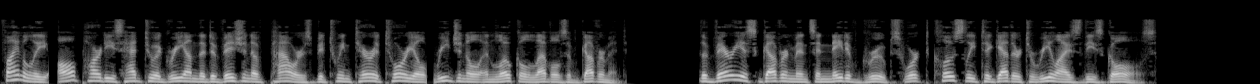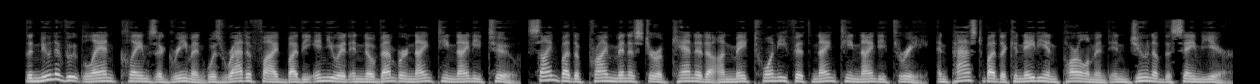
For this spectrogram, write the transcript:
Finally, all parties had to agree on the division of powers between territorial, regional and local levels of government. The various governments and native groups worked closely together to realize these goals. The Nunavut Land Claims Agreement was ratified by the Inuit in November 1992, signed by the Prime Minister of Canada on May 25, 1993, and passed by the Canadian Parliament in June of the same year.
